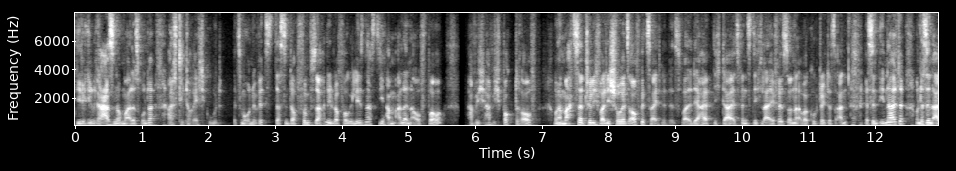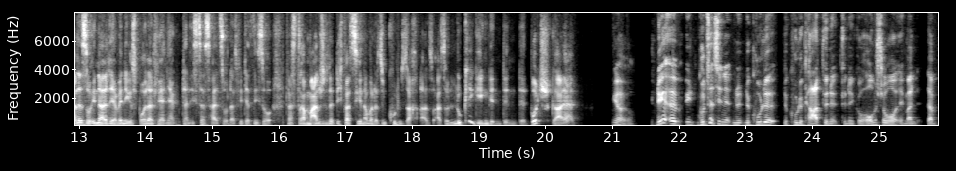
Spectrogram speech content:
Die rasen nochmal alles runter. Aber das klingt doch echt gut. Jetzt mal ohne Witz. Das sind doch fünf Sachen, die du davor gelesen hast. Die haben alle einen Aufbau. Habe ich, hab ich Bock drauf. Und dann macht es natürlich, weil die Show jetzt aufgezeichnet ist. Weil der Hype nicht da ist, wenn es nicht live ist, sondern aber guckt euch das an. Es sind Inhalte und das sind alles so Inhalte, ja, wenn die gespoilert werden, ja gut, dann ist das halt so. Das wird jetzt nicht so, was Dramatisches wird nicht passieren, aber das sind coole Sachen. Also, also Lucky gegen den, den, den Butch, geil. Ja, ja. Nee, äh, grundsätzlich eine ne coole, eine coole Card für eine, für eine Go-Home-Show. Ich meine, da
